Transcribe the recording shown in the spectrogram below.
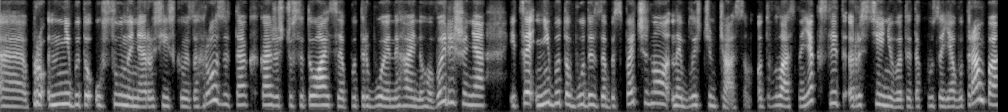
е, про нібито усунення російської загрози, так каже, що ситуація потребує негайного вирішення, і це нібито буде забезпечено найближчим часом. От, власне, як слід розцінювати таку заяву Трампа?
